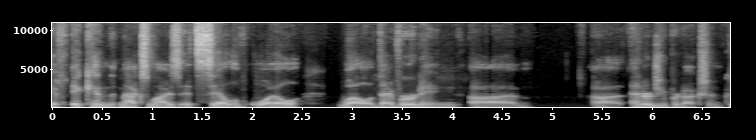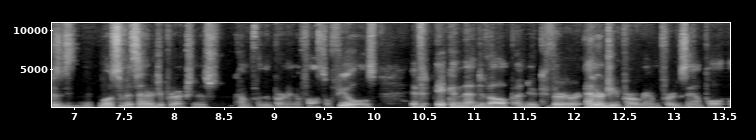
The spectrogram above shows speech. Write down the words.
if it can maximize its sale of oil while diverting um uh, energy production, because most of its energy production has come from the burning of fossil fuels, if it can then develop a nuclear energy program, for example,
